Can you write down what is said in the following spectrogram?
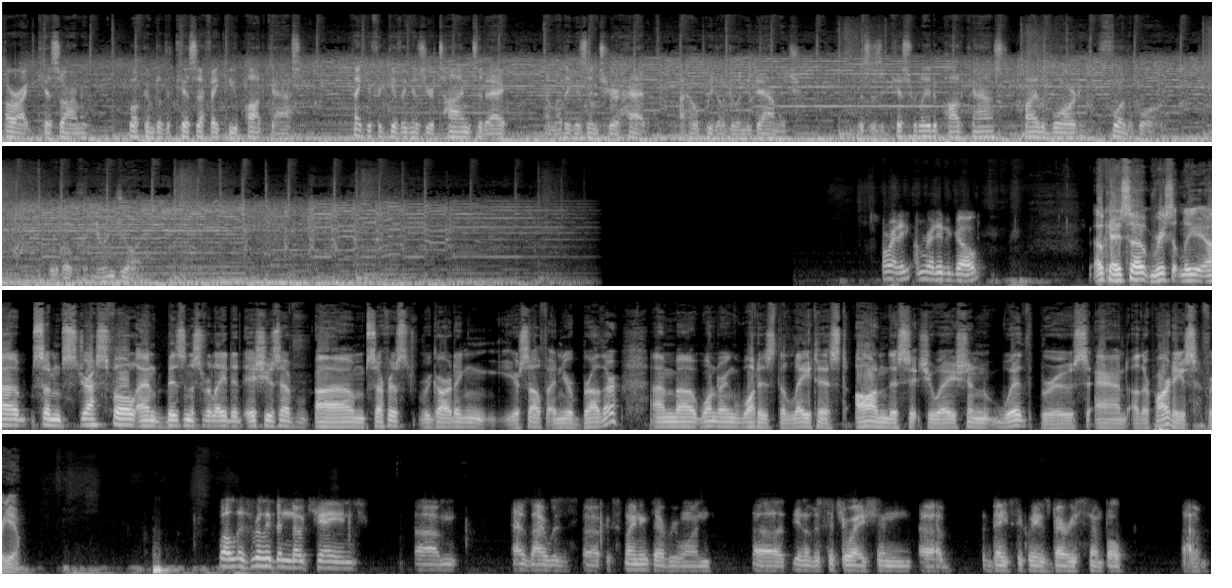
All right, Kiss Army. Welcome to the Kiss FAQ podcast. Thank you for giving us your time today and letting us into your head. I hope we don't do any damage. This is a Kiss related podcast by the board for the board. We hope that you enjoy. Alrighty, I'm ready to go. Okay, so recently, uh, some stressful and business-related issues have um, surfaced regarding yourself and your brother. I'm uh, wondering what is the latest on this situation with Bruce and other parties for you. Well, there's really been no change. Um, as I was uh, explaining to everyone, uh, you know, the situation uh, basically is very simple. Um,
